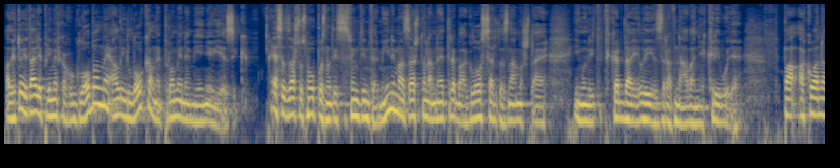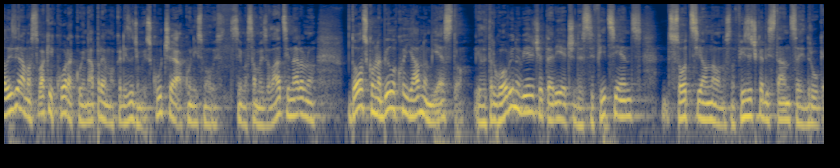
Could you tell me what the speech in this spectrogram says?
Ali to je i dalje primjer kako globalne, ali i lokalne promjene mijenjaju jezik. E sad, zašto smo upoznati sa svim tim terminima, zašto nam ne treba glosar da znamo šta je imunitet krda ili zravnavanje krivulje. Pa ako analiziramo svaki korak koji napravimo kad izađemo iz kuće, ako nismo u samoizolaciji, naravno, dolaskom na bilo koje javno mjesto ili trgovinu vidjet ćete riječ desificijenc, socijalna, odnosno fizička distanca i druge.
